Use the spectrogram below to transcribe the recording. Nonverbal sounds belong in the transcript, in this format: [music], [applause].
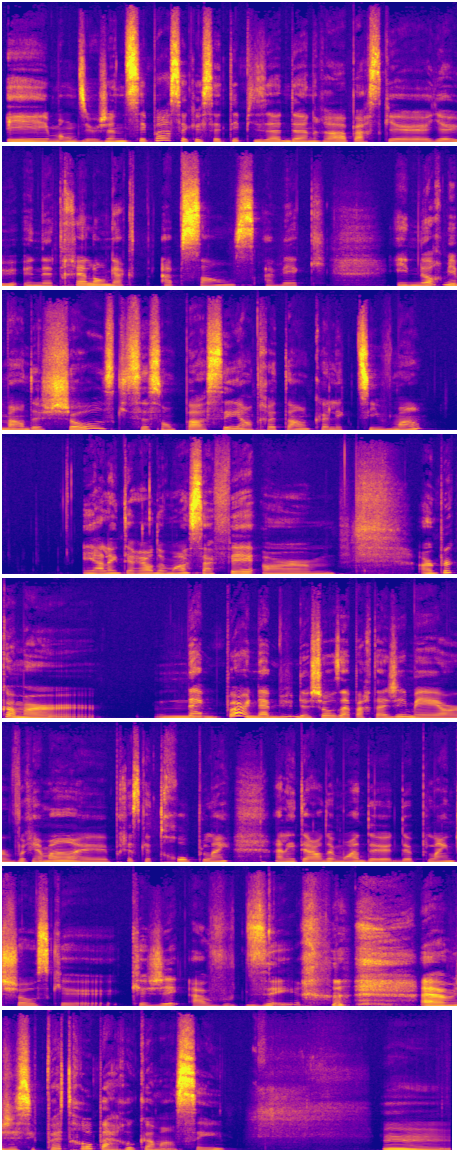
et mon Dieu, je ne sais pas ce que cet épisode donnera parce qu'il y a eu une très longue absence avec énormément de choses qui se sont passées entre-temps collectivement. Et à l'intérieur de moi, ça fait un, un peu comme un pas un abus de choses à partager, mais un vraiment euh, presque trop plein à l'intérieur de moi de, de, plein de choses que, que j'ai à vous dire. [laughs] euh, je sais pas trop par où commencer. Hmm.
